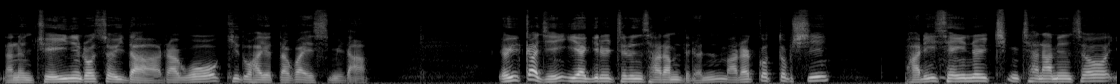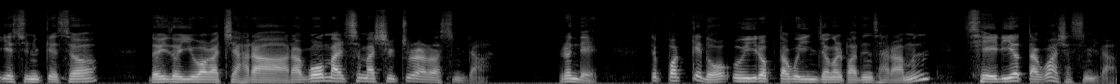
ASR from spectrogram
나는 죄인으로서이다 라고 기도하였다고 하였습니다. 여기까지 이야기를 들은 사람들은 말할 것도 없이 바리새인을 칭찬하면서 예수님께서 너희도 이와 같이 하라 라고 말씀하실 줄 알았습니다. 그런데 뜻밖에도 의롭다고 인정을 받은 사람은 세리였다고 하셨습니다.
